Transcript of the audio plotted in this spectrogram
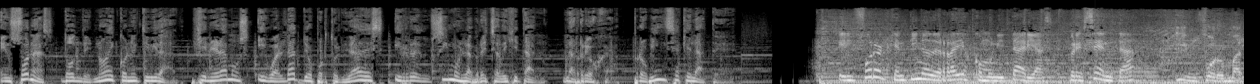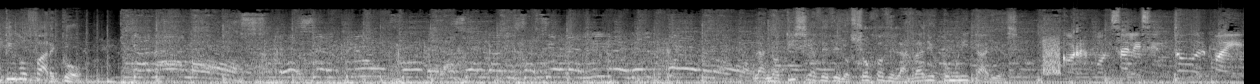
en zonas donde no hay conectividad. Generamos igualdad de oportunidades y reducimos la brecha digital. La Rioja, provincia que late. El Foro Argentino de Radios Comunitarias presenta Informativo Farco. ¡Ganamos! ¡Es el triunfo de las organizaciones libres del pueblo! Las noticias desde los ojos de las radios comunitarias. corresponsales en todo el país.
